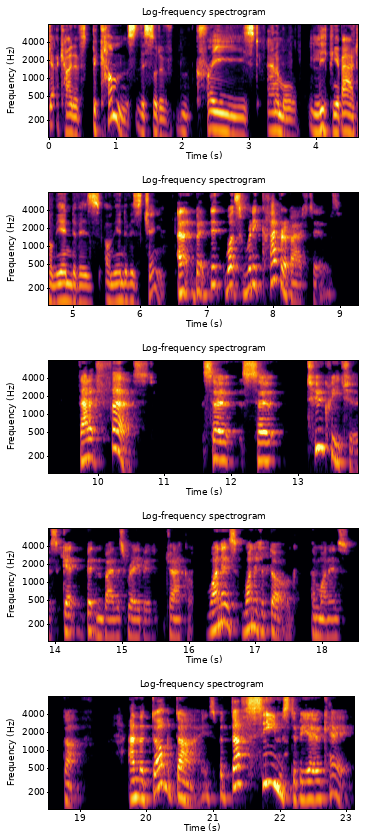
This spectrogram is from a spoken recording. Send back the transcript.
get, kind of becomes this sort of crazed animal leaping about on the end of his on the end of his chain. And, but th- what's really clever about it is that at first, so so two creatures get bitten by this rabid jackal. One is one is a dog and one is Duff, and the dog dies, but Duff seems to be okay.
